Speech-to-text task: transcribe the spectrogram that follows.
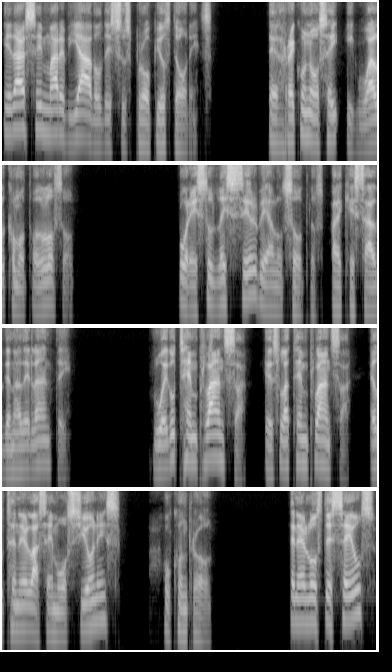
quedarse maravillado de sus propios dones. Él reconoce igual como todos los otros. Por esto les sirve a nosotros para que salgan adelante. Luego templanza es la templanza, el tener las emociones bajo control. Tener los deseos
